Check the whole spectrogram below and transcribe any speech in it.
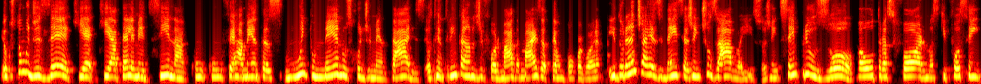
Eu costumo dizer que, é, que a telemedicina, com, com, ferramentas muito menos rudimentares, eu tenho 30 anos de formada, mais até um pouco agora, e durante a residência a gente usava isso, a gente sempre usou outras formas que fossem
